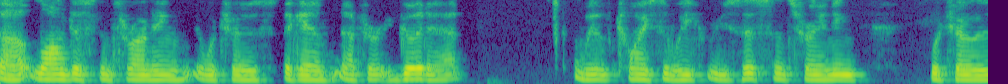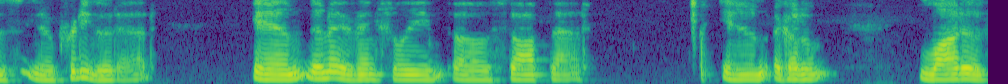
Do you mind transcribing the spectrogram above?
uh, long distance running, which was, again, not very good at, with twice a week resistance training, which I was, you know, pretty good at. And then I eventually uh, stopped that. And I got a lot of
